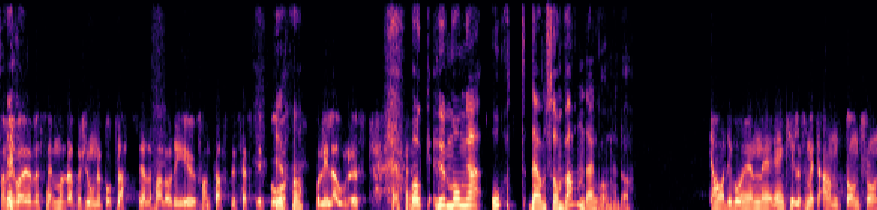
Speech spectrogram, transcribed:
Men vi var över 500 personer på plats i alla fall och det är ju fantastiskt häftigt på, ja. på lilla Orust. och hur många åt den som vann den gången då? Ja, det var en, en kille som heter Anton från,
